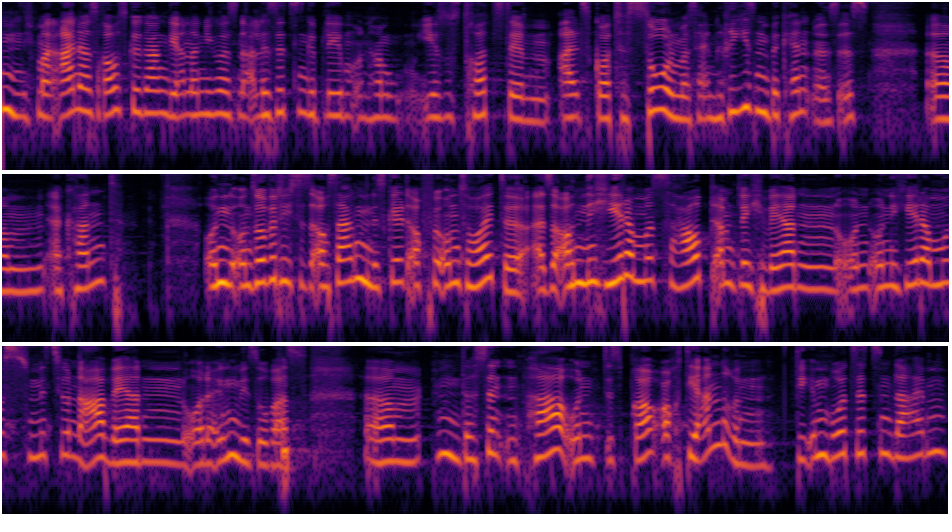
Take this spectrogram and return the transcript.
hm, ich meine, einer ist rausgegangen, die anderen Jünger sind alle sitzen geblieben und haben Jesus trotzdem als Gottes Sohn, was ja ein Riesenbekenntnis ist, ähm, erkannt. Und, und so würde ich das auch sagen, das gilt auch für uns heute. Also auch nicht jeder muss hauptamtlich werden und, und nicht jeder muss Missionar werden oder irgendwie sowas. Ähm, das sind ein paar und es braucht auch die anderen, die im Boot sitzen bleiben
